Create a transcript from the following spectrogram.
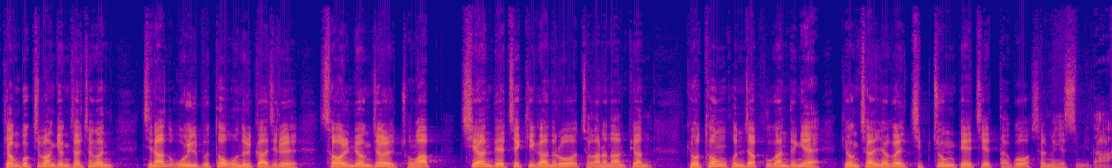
경북지방경찰청은 지난 5일부터 오늘까지를 설 명절 종합 치안 대책 기간으로 정하는 한편 교통 혼잡 구간 등에 경찰력을 집중 배치했다고 설명했습니다.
